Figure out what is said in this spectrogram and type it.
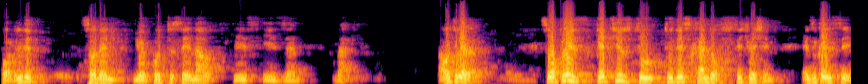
fall, isn't it? So then you have got to say now, this is uh, that. All together. So please get used to, to this kind of situation. As you can see,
